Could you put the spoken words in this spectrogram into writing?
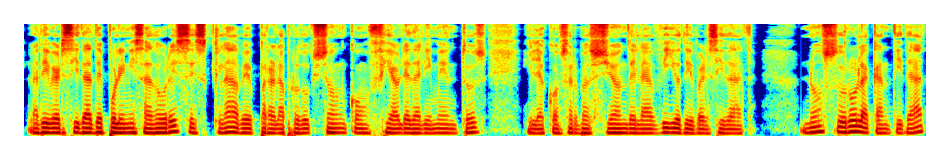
La diversidad de polinizadores es clave para la producción confiable de alimentos y la conservación de la biodiversidad. No solo la cantidad,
